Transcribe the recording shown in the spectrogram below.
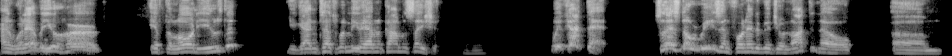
and whatever you heard, if the Lord used it, you got in touch with me, you're having a conversation. Mm-hmm. We've got that. So there's no reason for an individual not to know um,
